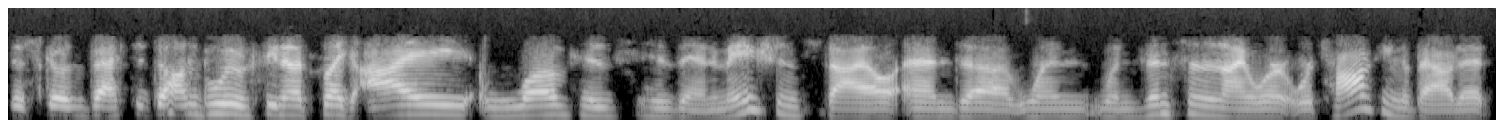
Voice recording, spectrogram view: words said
this goes back to Don Bluth. You know, it's like I love his, his animation style. And, uh, when, when Vincent and I were, were talking about it,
